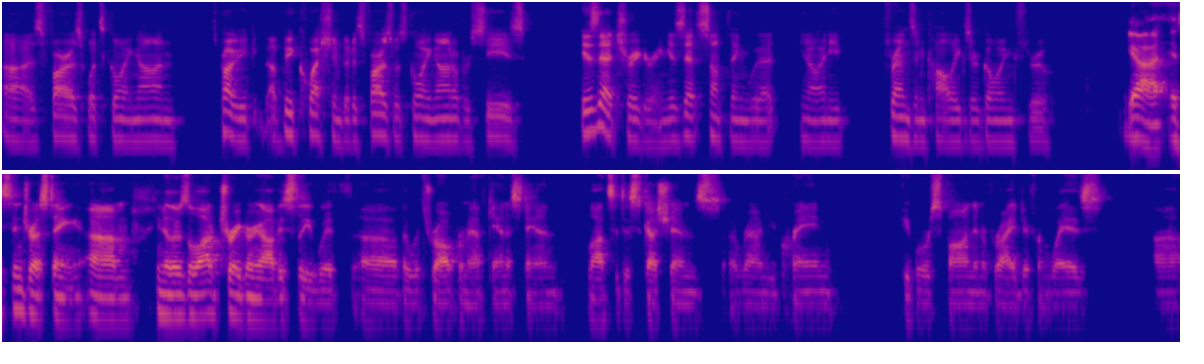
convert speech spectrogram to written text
Uh, as far as what's going on it's probably a big question but as far as what's going on overseas is that triggering? Is that something that you know any friends and colleagues are going through? Yeah, it's interesting. Um, you know, there's a lot of triggering, obviously, with uh, the withdrawal from Afghanistan. Lots of discussions around Ukraine. People respond in a variety of different ways. Uh,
